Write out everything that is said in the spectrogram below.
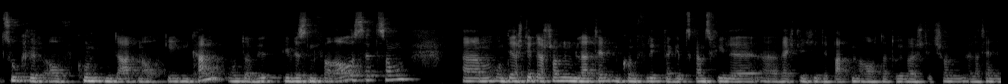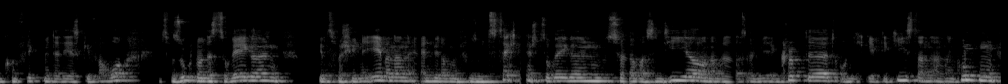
Zugriff auf Kundendaten auch geben kann, unter gewissen Voraussetzungen. Ähm, und der steht da schon im latenten Konflikt. Da gibt es ganz viele äh, rechtliche Debatten auch darüber, steht schon latent im Konflikt mit der DSGVO. Jetzt versucht man das zu regeln. Gibt es verschiedene Ebenen. Entweder man versucht es technisch zu regeln, Server sind hier und dann wird das irgendwie encrypted und ich gebe die Keys dann an den Kunden.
